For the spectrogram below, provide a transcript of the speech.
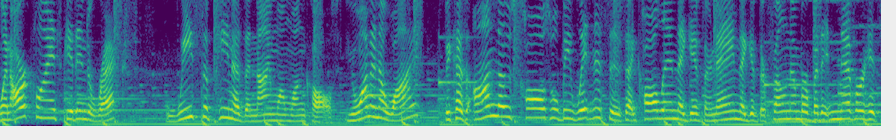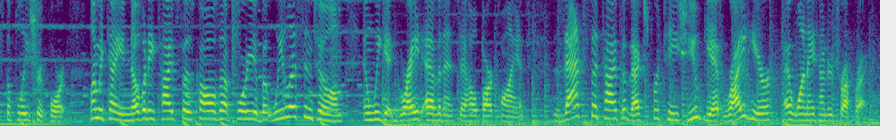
When our clients get into wrecks, we subpoena the 911 calls. You want to know why? Because on those calls will be witnesses that call in, they give their name, they give their phone number, but it never hits the police report. Let me tell you, nobody types those calls up for you, but we listen to them and we get great evidence to help our clients. That's the type of expertise you get right here at 1 800 Truck Wreck.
